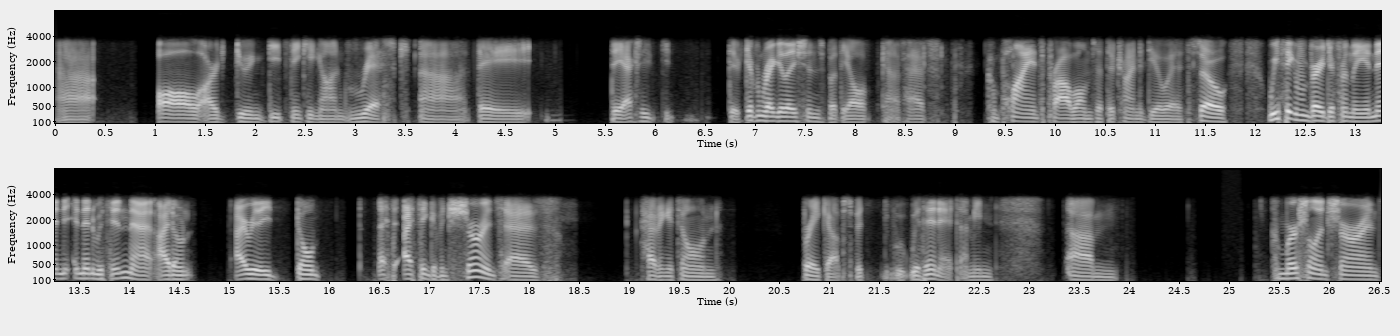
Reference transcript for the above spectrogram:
uh, all are doing deep thinking on risk. Uh, they they actually they're different regulations, but they all kind of have compliance problems that they're trying to deal with. So we think of them very differently. And then and then within that, I don't, I really don't. I, th- I think of insurance as having its own breakups, but within it, I mean, um, commercial insurance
